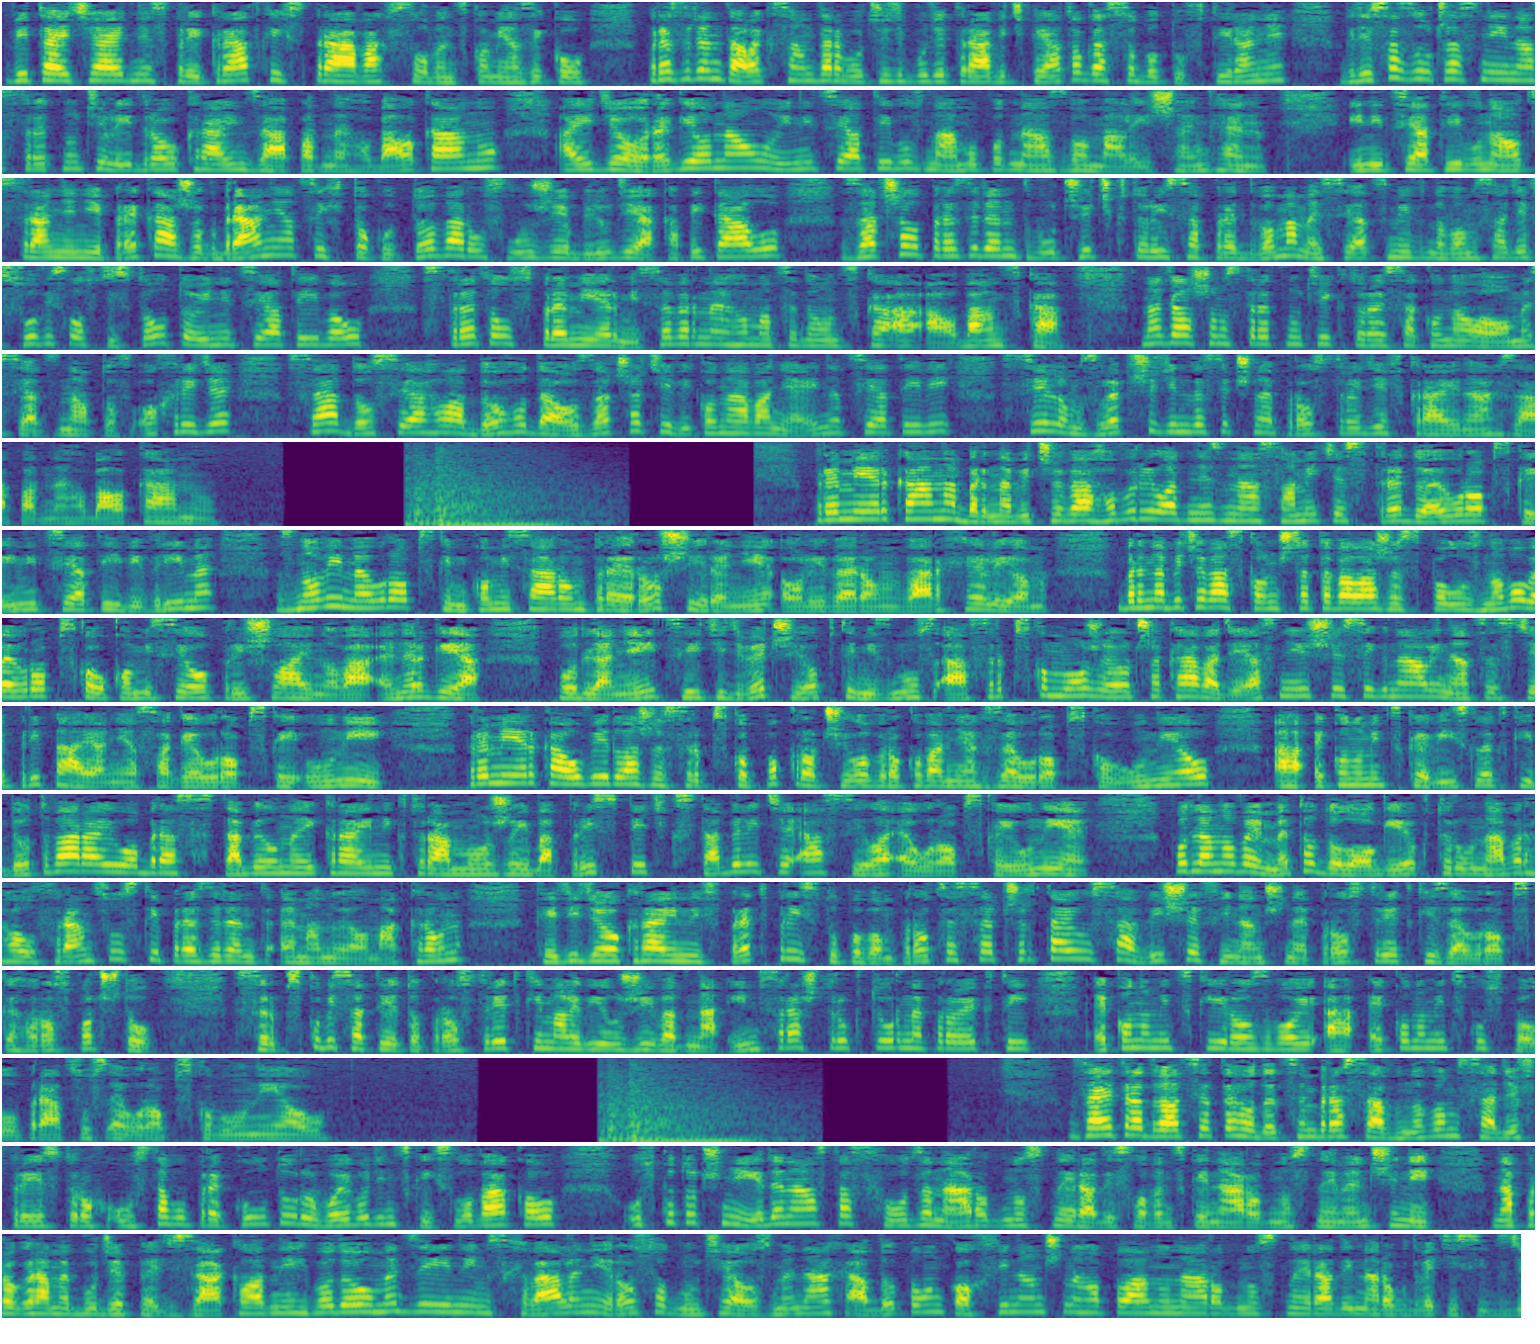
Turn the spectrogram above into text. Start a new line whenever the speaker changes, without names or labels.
Vitajte aj dnes pri krátkých správach v slovenskom jazyku. Prezident Aleksandar Vučić bude tráviť piatok a sobotu v Tyrane, kde sa zúčastní na stretnutí lídrov krajín Západného Balkánu a ide o regionálnu iniciatívu známu pod názvom Malý Schengen. Iniciatívu na odstránenie prekážok brániacich toku tovaru, služieb, ľudí a kapitálu začal prezident Vučić, ktorý sa pred dvoma mesiacmi v Novom Sade v súvislosti s touto iniciatívou stretol s premiérmi Severného Macedónska a Albánska. Na ďalšom stretnutí, ktoré ktoré sa konalo o mesiac na to v Ochride, sa dosiahla dohoda o začatí vykonávania iniciatívy s cieľom zlepšiť investičné prostredie v krajinách Západného Balkánu. Premiérka Anna Brnabičová hovorila dnes na samite Stredoeurópskej iniciatívy v Ríme s novým európskym komisárom pre rozšírenie Oliverom Varcheliom. Brnabičová skonštatovala, že spolu s novou Európskou komisiou prišla aj nová energia. Podľa nej cítiť väčší optimizmus a Srbsko môže očakávať jasnejšie signály na ceste pripájania sa k Európskej únii. Premiérka uviedla, že Srbsko pokročilo v rokovaniach s Európskou úniou a ekonomické výsledky dotvárajú obraz stabilnej krajiny, ktorá môže iba prispieť k stabilite a sile Európskej únie. Podľa novej metodológie, ktorú navrhol francúzsky prezident Emmanuel Macron, keď ide o krajiny v predprístupovom procese, črtajú sa vyššie finančné prostriedky z európskeho rozpočtu. V Srbsku by sa tieto prostriedky mali využívať na infraštruktúrne projekty, ekonomický rozvoj a ekonomickú spoluprácu s Európskou úniou. Zajtra 20. decembra sa v Novom Sade v priestoroch Ústavu pre kultúru vojvodinských Slovákov uskutoční 11. schôdza Národnostnej rady Slovenskej národnostnej menšiny. Na programe bude 5 základných bodov, medzi iným schválenie rozhodnutia o zmenách a doplnkoch finančného plánu Národnostnej rady na rok 2019,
